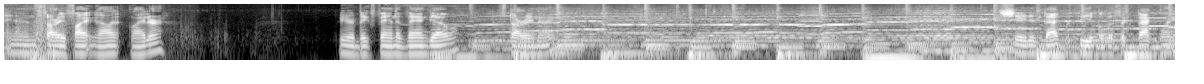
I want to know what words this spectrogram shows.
And Starry Flight Glider. If you're a big fan of Van Gogh, Starry Night. Shade is back with the ballistic back bling.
